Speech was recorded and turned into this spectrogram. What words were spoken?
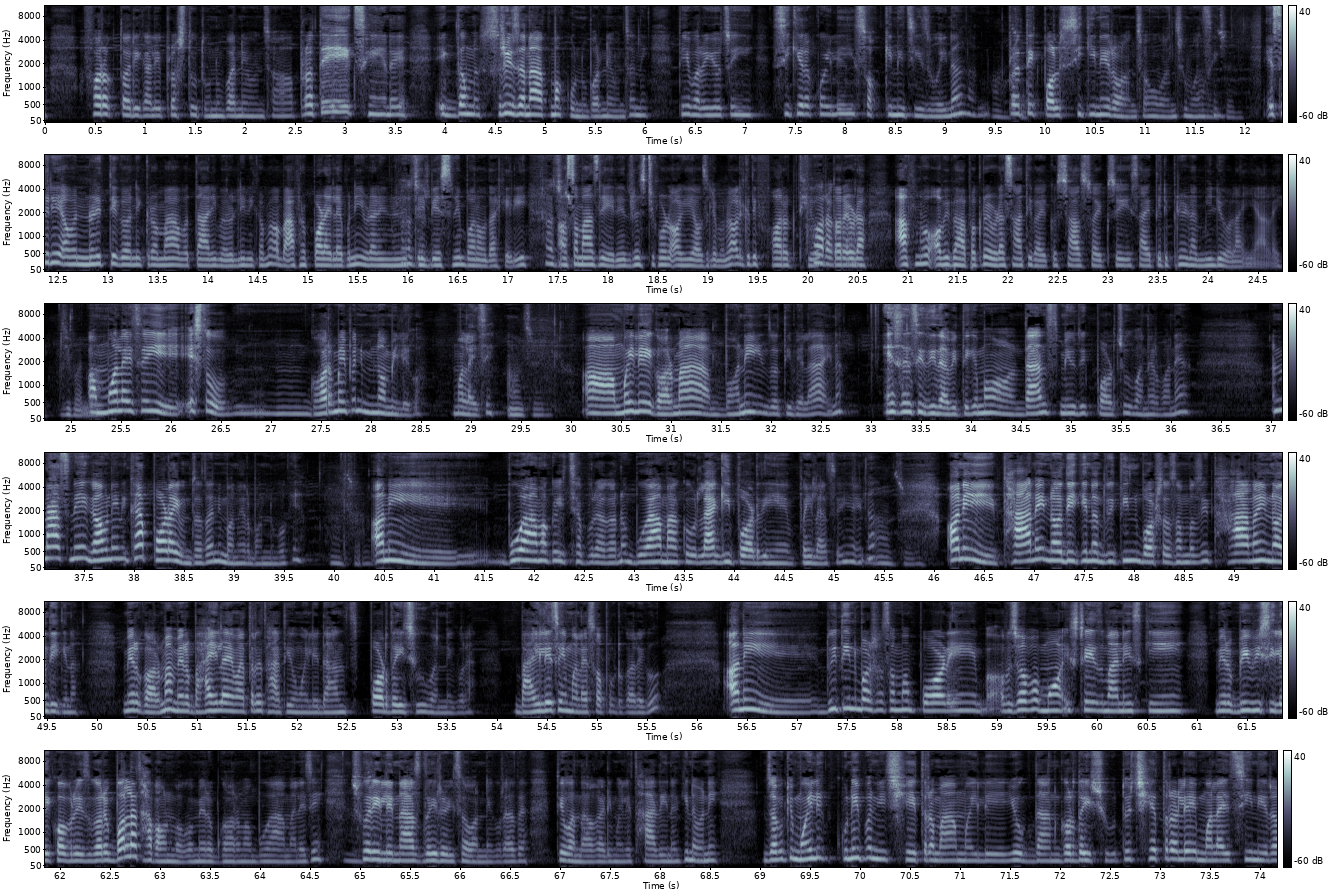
फरक तरिकाले प्रस्तुत हुनुपर्ने हुन्छ। प्रत्येक क्षण एकदम सृजनात्मक हुनुपर्ने हुन्छ नि। त्यही भएर यो चाहिँ सिकेर कहिल्यै सकिने चिज होइन। प्रत्येक पल सिकि नै रहन्छौँ भन्छु म चाहिँ। यसरी अब नृत्य गर्ने क्रममा अब तालिमहरू लिने क्रममा अब आफ्नो पढाइलाई पनि एउटा नृत्य बेस नै बनाउँदाखेरि समाजले हेर्ने दृष्टिकोण अघि आउँछले भन्नु अलिकति फरक थियो। तर एउटा आफ्नो अभिभावक र एउटा साथीभाइको साथ सहयोग चाहिँ सायद त्यसले प्रेरणा मिल्यो होला यहाँलाई जीवनमा। मलाई चाहिँ यस्तो घरमै पनि नमिलेको मलाई चाहिँ। हजुर। मैले घरमा भने जति बेला होइन? एसएलसी दिँदा बित्तिकै म डान्स म्युजिक पढ्छु भनेर भने नाच्ने गाउने नि कहाँ पढाइ हुन्छ त नि भनेर भन्नुभयो कि। अनि बुवा आमाको इच्छा पुरा गर्न बुवा आमाको लागि पढिदिएँ पहिला चाहिँ होइन? अनि थाहा नै नदिकन दुई तिन वर्षसम्म चाहिँ थाहा नै नदिकन। मेरो घरमा मेरो भाइलाई मात्रै थाहा थियो मैले डान्स पढ्दैछु भन्ने कुरा। भाइले चाहिँ मलाई सपोर्ट गरेको। अनि दुई तिन वर्षसम्म पढेँ। अब जब म स्टेजमा निस्केँ मेरो बिबिसीले कभरेज गरेँ बल्ल थाहा पाउनुभएको मेरो घरमा बुवा आमाले चाहिँ छोरीले नाच्दै रहेछ भन्ने कुरा त त्योभन्दा अगाडि मैले थाहा दिइनँ किनभने जबकि मैले कुनै पनि क्षेत्रमा मैले योगदान गर्दैछु त्यो क्षेत्रले मलाई चिनेर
